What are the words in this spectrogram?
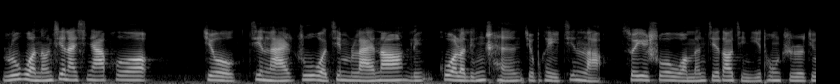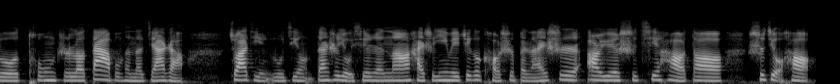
如果能进来新加坡就进来，如果进不来呢，凌过了凌晨就不可以进了。所以说，我们接到紧急通知，就通知了大部分的家长，抓紧入境。但是有些人呢，还是因为这个考试本来是二月十七号到十九号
